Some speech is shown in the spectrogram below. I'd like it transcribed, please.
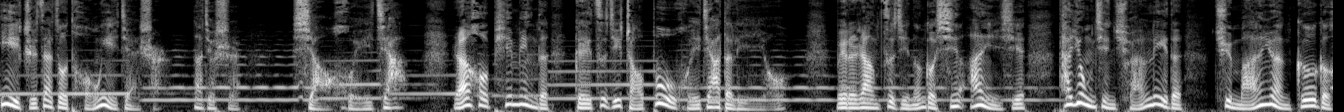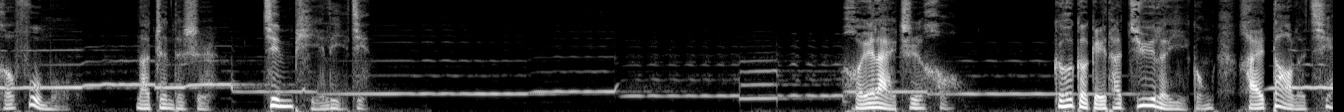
一直在做同一件事儿，那就是。想回家，然后拼命的给自己找不回家的理由。为了让自己能够心安一些，他用尽全力的去埋怨哥哥和父母，那真的是筋疲力尽。回来之后，哥哥给他鞠了一躬，还道了歉。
